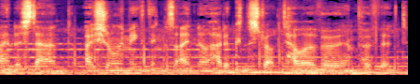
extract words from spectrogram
I understand. I should only make things I know how to construct, however imperfect.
